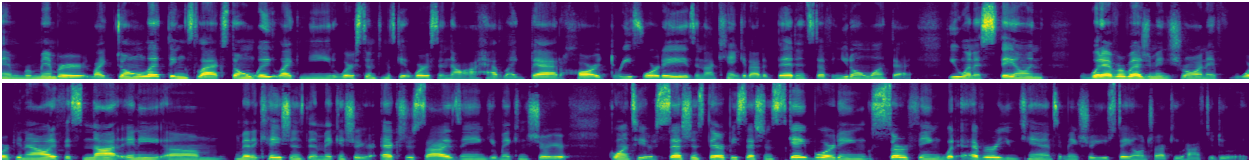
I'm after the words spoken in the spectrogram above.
and remember like don't let things lax. Don't wait like me where symptoms get worse and now i have like bad hard three four days and i can't get out of bed and stuff and you don't want that. You want to stay on whatever regimen you're on. If working out if it's not any um, medications then making sure you're exercising you're making sure you're going to your sessions therapy sessions skateboarding surfing whatever you can to make sure you stay on track you have to do it.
